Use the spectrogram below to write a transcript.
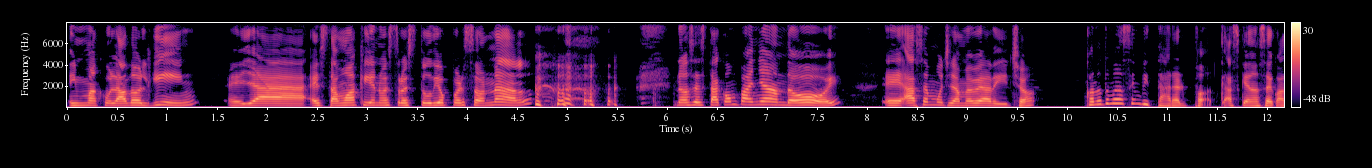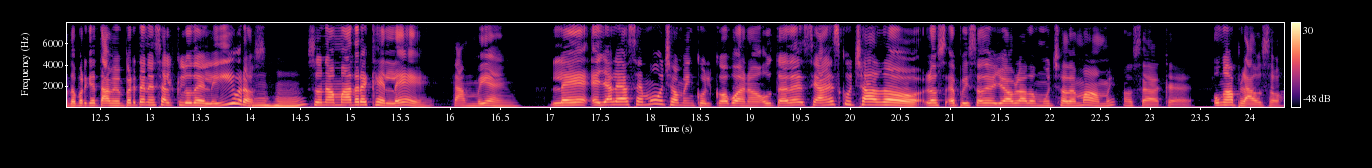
Inmaculado Holguín. Ella, estamos aquí en nuestro estudio personal. Nos está acompañando hoy. Eh, hace mucho ya me había dicho. ¿Cuándo tú me vas a invitar al podcast? Que no sé cuándo, porque también pertenece al club de libros. Es una madre que lee también. Lee, ella le hace mucho, me inculcó. Bueno, ustedes si han escuchado los episodios, yo he hablado mucho de mami, o sea que un aplauso.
